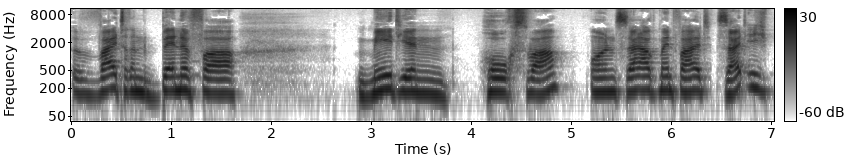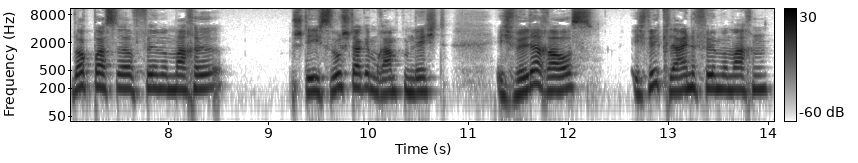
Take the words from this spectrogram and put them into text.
weiteren Benefer Medienhochs war. Und sein Argument war halt, seit ich Blockbuster-Filme mache, stehe ich so stark im Rampenlicht. Ich will da raus. Ich will kleine Filme machen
